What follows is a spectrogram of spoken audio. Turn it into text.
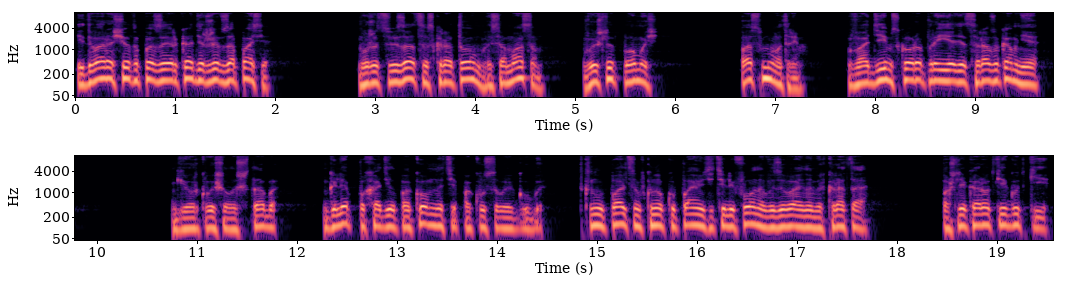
И два расчета ПЗРК держи в запасе. Может связаться с Кротом и Самасом? Вышлют помощь. Посмотрим. Вадим скоро приедет сразу ко мне». Георг вышел из штаба. Глеб походил по комнате, покусывая губы. Ткнул пальцем в кнопку памяти телефона, вызывая номер Крота. Пошли короткие гудки.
